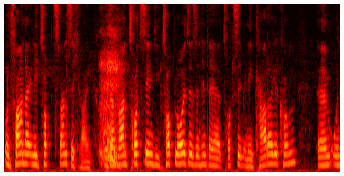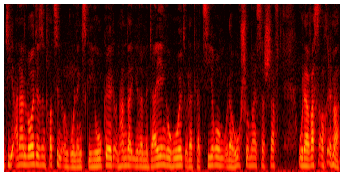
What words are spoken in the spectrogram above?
und, fahren da in die Top 20 rein. Und dann waren trotzdem die Top-Leute, sind hinterher trotzdem in den Kader gekommen. Ähm, und die anderen Leute sind trotzdem irgendwo längst gejokelt und haben da ihre Medaillen geholt oder Platzierung oder Hochschulmeisterschaft oder was auch immer.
